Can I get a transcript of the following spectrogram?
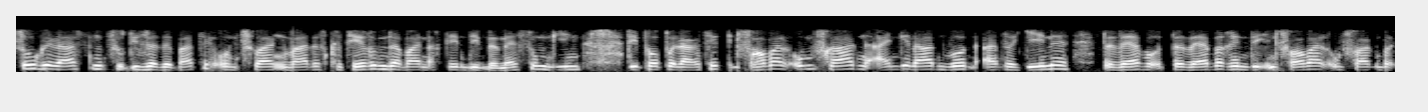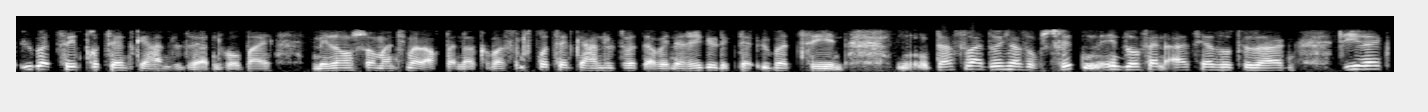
zugelassen zu dieser Debatte und zwar war das Kriterium dabei, nachdem die Bemessung ging, die Popularität in Vorwahlumfragen eingegangen eingeladen wurden, also jene Bewerber und Bewerberinnen, die in Vorwahlumfragen bei über 10 Prozent gehandelt werden, wobei Mélenchon manchmal auch bei 9,5 Prozent gehandelt wird, aber in der Regel liegt er über 10. Das war durchaus umstritten, insofern als ja sozusagen direkt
